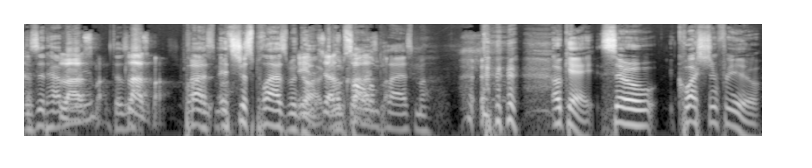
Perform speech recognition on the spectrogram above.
Does it have a name? plasma it- plasma Plasma. It's just plasma dog. just I'm We'll sorry. call him Plasma. Okay, so question for you.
